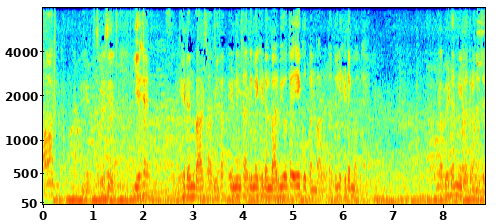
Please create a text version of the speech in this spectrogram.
और ये है हिडन बार शादी का। इंडियन शादी में एक हिडन बार भी होता है एक ओपन बार होता है तो ये हिडन वाला है। ये अब हिडन नहीं लग रहा मुझे।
